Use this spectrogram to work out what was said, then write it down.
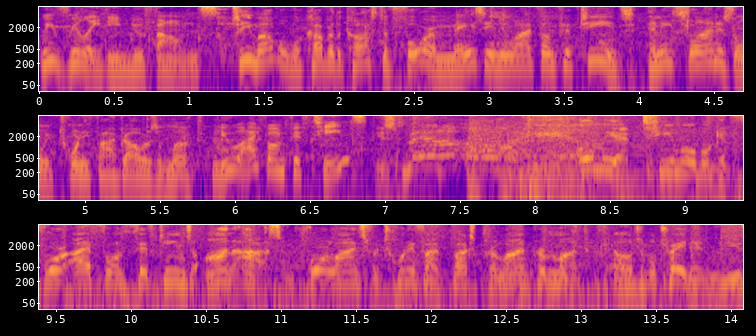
We really need new phones. T-Mobile will cover the cost of four amazing new iPhone 15s, and each line is only $25 a month. New iPhone 15s? Only at T-Mobile get four iPhone 15s on us and four lines for 25 bucks per line per month with eligible trade-in when you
